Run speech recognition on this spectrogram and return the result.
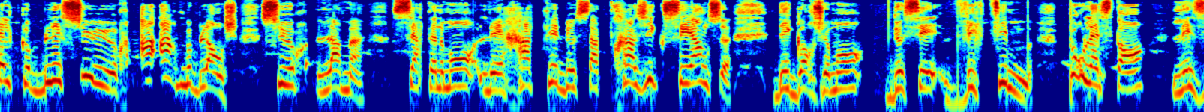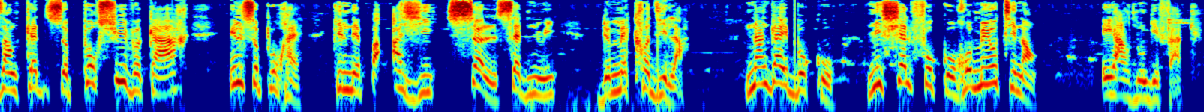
quelques blessures à armes blanches sur la main. Certainement les ratés de sa tragique séance d'égorgement de ses victimes. Pour l'instant, les enquêtes se poursuivent car il se pourrait qu'il n'ait pas agi seul cette nuit de mercredi-là. Nangaï Boko, Michel Foucault, Roméo Tinan et Arnaud Guifak.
